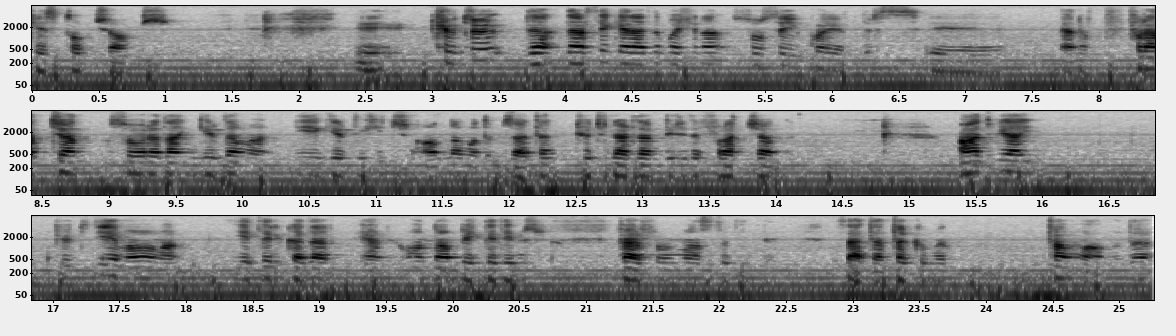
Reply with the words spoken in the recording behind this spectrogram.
kez top çalmış. E, kötü de, dersek herhalde başına Sosa'yı koyabiliriz. Ee, yani Fıratcan sonradan girdi ama niye girdi hiç anlamadım zaten. Kötülerden biri de Fıratcan'dı. Adviyay kötü diyemem ama yeteri kadar yani ondan beklediğimiz performansta değildi. Zaten takımın tamamı da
